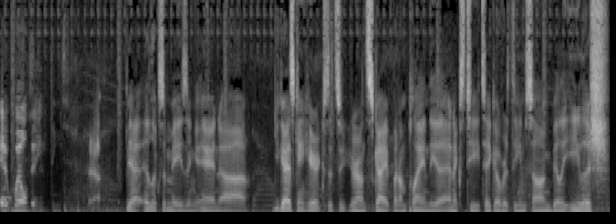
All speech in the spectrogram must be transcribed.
It will be. Yeah. Yeah, it looks amazing, and uh, you guys can't hear it because you're on Skype. But I'm playing the uh, NXT Takeover theme song, Billie Eilish.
